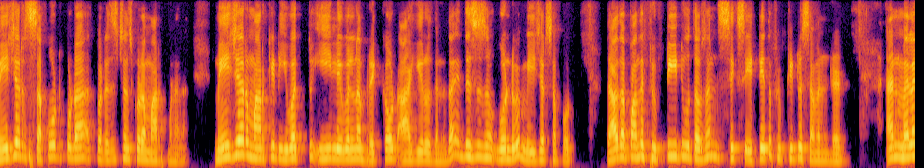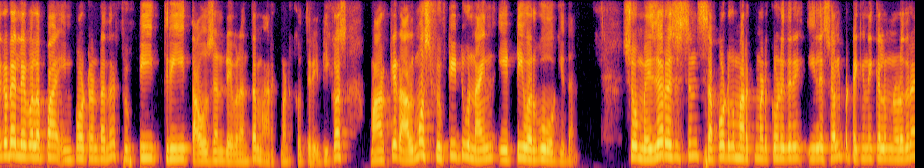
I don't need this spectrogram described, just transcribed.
ಮೇಜರ್ ಸಪೋರ್ಟ್ ಕೂಡ ಅಥವಾ ರೆಸಿಸ್ಟೆನ್ಸ್ ಕೂಡ ಮಾರ್ಕ್ ಮಾಡೋಣ ಮೇಜರ್ ಮಾರ್ಕೆಟ್ ಇವತ್ತು ಈ ಲೆವೆಲ್ನ ಬ್ರೇಕ್ಔಟ್ ಆಗಿರೋದ್ರಿಂದ this is gone to major support ಯಾವ್ದಪ್ಪ ಅಂದ್ರೆ fifty two thousand six eighty ಅಥವಾ fifty two seven hundred and ಮೇಲಗಡೆ ಲೆವೆಲ್ ಅಪ್ಪ ಇಂಪಾರ್ಟೆಂಟ್ ಅಂದ್ರೆ ಫಿಫ್ಟಿ ತ್ರೀ ತೌಸಂಡ್ ಲೆವೆಲ್ ಅಂತ ಮಾರ್ಕ್ ಮಾಡ್ಕೋತೀರಿ because market almost fifty two nine eighty ವರೆಗೂ ಹೋಗಿದ್ದಾನೆ so major resistance support mark ಮಾಡ್ಕೊಂಡಿದ್ರಿ ಇಲ್ಲಿ ಸ್ವಲ್ಪ ಟೆಕ್ನಿಕಲ್ ನೋಡಿದ್ರೆ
